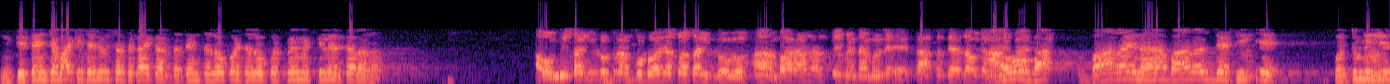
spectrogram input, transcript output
मग ते त्यांच्या बाकीच्या दिवसाचं काय करता? त्यांचं लवकरच्या लवकर पेमेंट क्लिअर करा ना. अहो मी सांगितलो ट्रान्सपोर्टवाल्या स्वतः सांगितलो. हा बारा हजार पेमेंट आहे म्हणले. असं त्या जाऊ द्या अहो. बा- बारा आहे ना बाराच द्या ठीक आहे. पण तुम्ही जे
